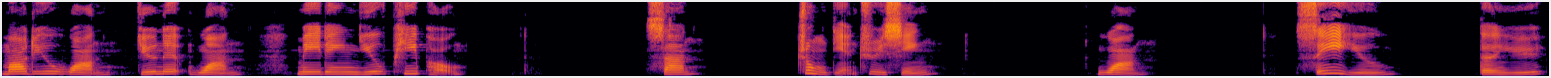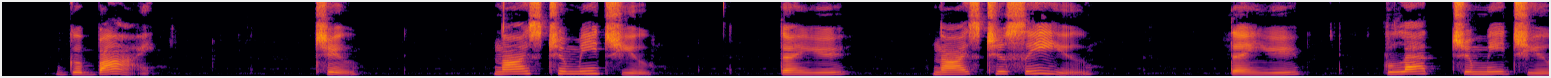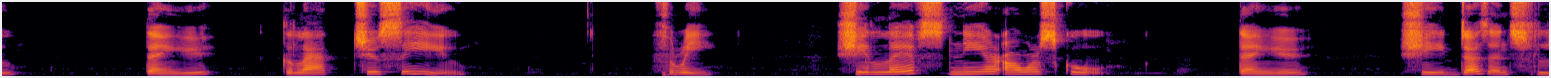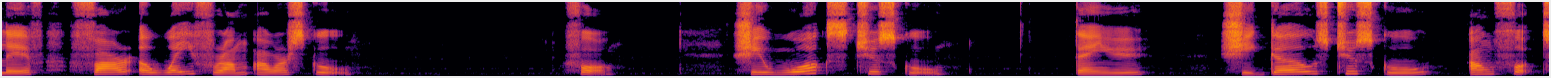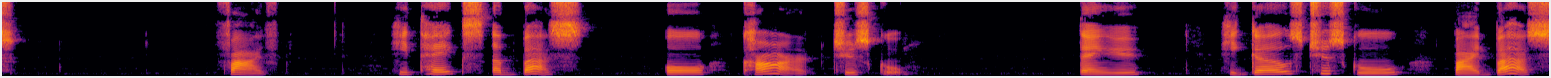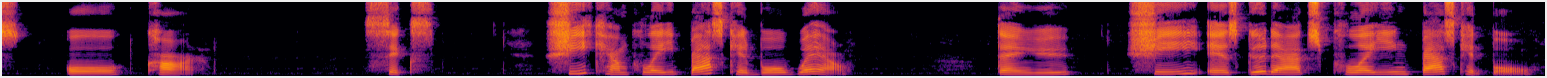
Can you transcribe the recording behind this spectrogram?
Module 1, Unit 1 Meeting New People 三，重点句型。One, See you 等于 Goodbye. Two, Nice to meet you 等于 Nice to see you 等于 Glad to meet you 等于 glad to see you. 3. She lives near our school 等于 She doesn't live far away from our school. 4. She walks to school 等于 She goes to school on foot. 5. He takes a bus or car to school. 等于 He goes to school by bus or car. 6. She can play basketball well. 等于 she is good at playing basketball.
